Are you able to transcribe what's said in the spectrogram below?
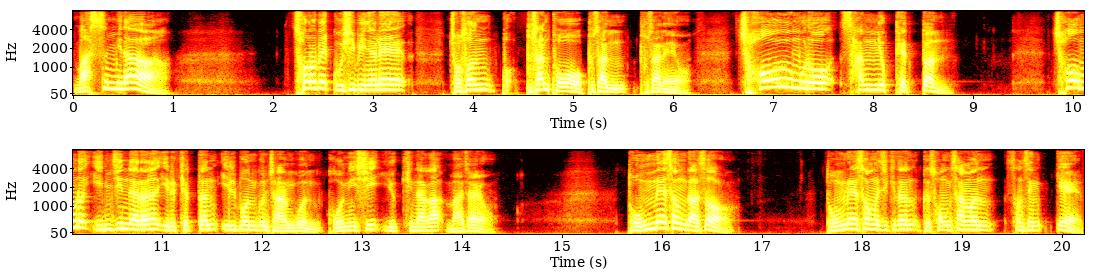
맞습니다. 1592년에 조선 부산포 부산 부산에요. 처음으로 상륙했던 처음으로 임진왜란을 일으켰던 일본군 장군 고니시 유키나가 맞아요. 동래성 가서 동래성을 지키던 그 송상원 선생께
